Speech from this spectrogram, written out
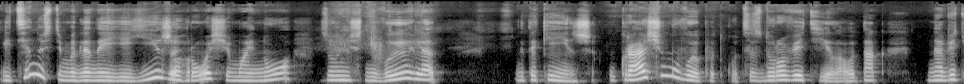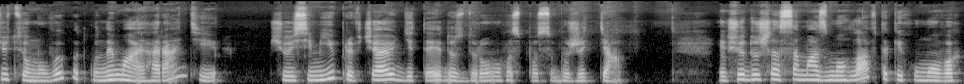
І цінностями для неї є їжа, гроші, майно, зовнішній вигляд і таке інше. У кращому випадку це здоров'я тіла. Однак навіть у цьому випадку немає гарантії, що у сім'ї привчають дітей до здорового способу життя. Якщо душа сама змогла в таких умовах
